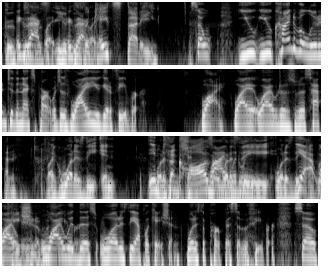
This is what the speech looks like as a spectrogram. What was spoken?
this is- Exactly, This exactly. is a case study. So you you kind of alluded to the next part, which is why do you get a fever? Why? Why? Why does this happen? Like, what is the in? What is the cause, Why or what is would the we- what is the yeah, application why, of the why fever? would this? What is the application? What is the purpose of a fever? So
